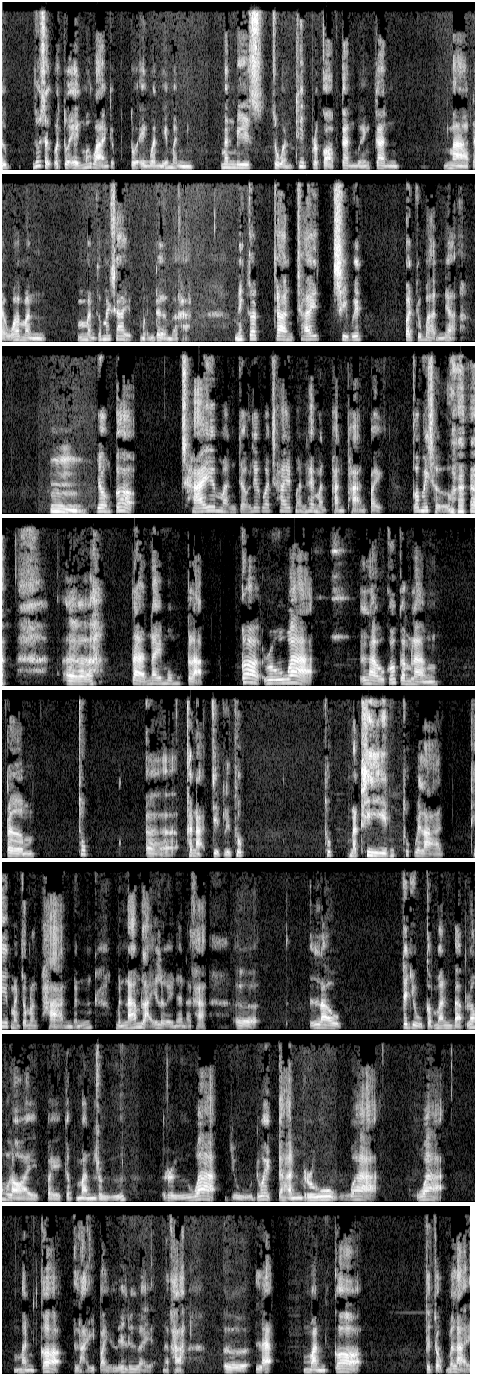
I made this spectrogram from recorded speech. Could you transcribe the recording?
รู้สึกว่าตัวเองเมื่อวานกับตัวเองวันนี้มันมันมีส่วนที่ประกอบกันเหมือนกันมาแต่ว่ามันมันก็ไม่ใช่เหมือนเดิมอะค่ะ นี่ก็การใช้ชีวิตปัจจุบันเนี่ย อืมโยมก็ใช้มันจะเรียกว่าใช้มันให้มันผ่านผ่านไป ก็ไม่เฉิง เออแต่ในมุมกลับ ก็รู้ว่าเราก็กำลังเติมทุกขณะจิตหรือทุกทุกนาทีทุกเวลาที่มันกำลังผ่านเหมือนเหมือนน้ำไหลเลยเนี่ยนะคะเออเราจะอยู่กับมันแบบล่องลอยไปกับมันหรือ หรือว่าอยู่ด้วยการรู้ว่า ว่ามันก็ไหลไปเรื่อยๆนะคะ เออและมันก็จะจบเมื่อไหร่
